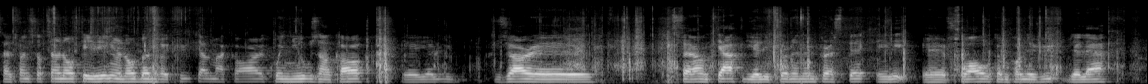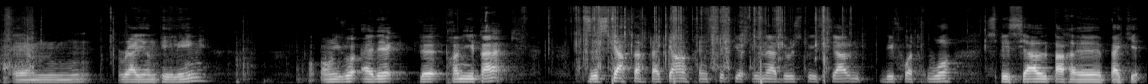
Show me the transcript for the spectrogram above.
serait le fun de sortir un autre Peeling, une autre bonne recrue. Cal Quinn News encore. Euh, il y a plusieurs euh, différentes cartes. Il y a les Permanent Prospect et les euh, comme on a vu, de la euh, Ryan Peeling. on y va avec le premier pack. 10 cartes par paquet. En principe, il y a une à deux spéciales, des fois trois spéciales par paquet.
